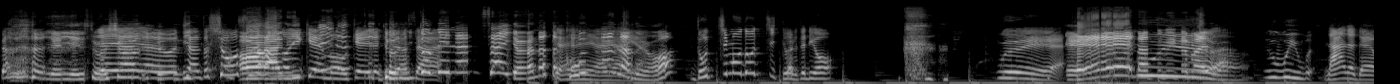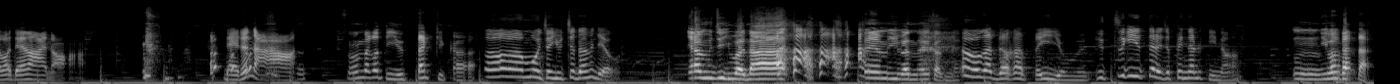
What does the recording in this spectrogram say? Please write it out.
ダメ。いやいやいやいやいやちゃんと少数派の意見も受け入れてください。認めなさいよ。あなたこんななのよ。どっちもどっちって言われてるよ。うええー、納得いかないわ。ういうう。なんで電話出ないの？寝るな。そんなこと言ったっけか。あーもうじゃあ言っちゃダメだよ。いや、むじ言わない。え、言わないからね。あ分かった分かったいいよ次言ったらじゃあペナルティーな？うん、言わなかった。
